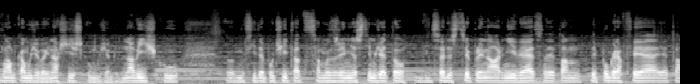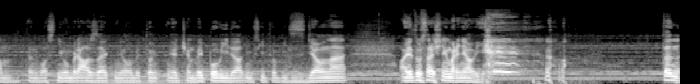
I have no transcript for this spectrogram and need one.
Známka může být na šířku, může být na výšku, Musíte počítat samozřejmě s tím, že je to více disciplinární věc, je tam typografie, je tam ten vlastní obrázek, mělo by to něčem vypovídat, musí to být sdělné a je to strašně mrňavý. Ten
